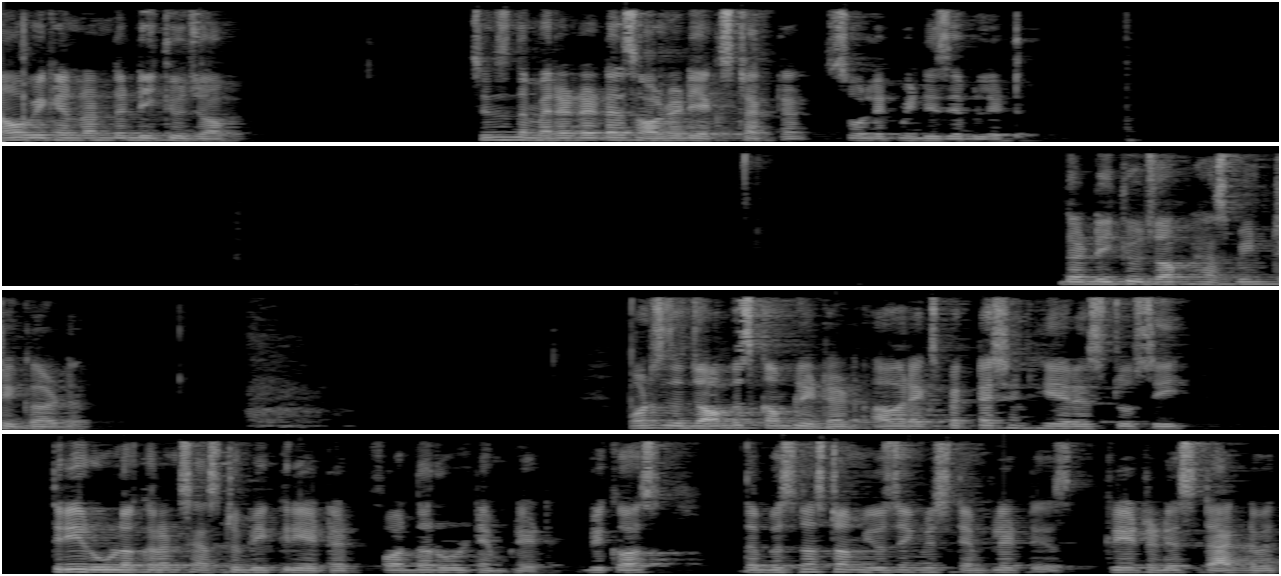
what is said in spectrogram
Now we can run the DQ job. Since the metadata is already extracted, so let me disable it. The DQ job has been triggered. Once the job is completed, our expectation here is to see three rule occurrence has to be created for the rule template because the business term using which template is created is tagged with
